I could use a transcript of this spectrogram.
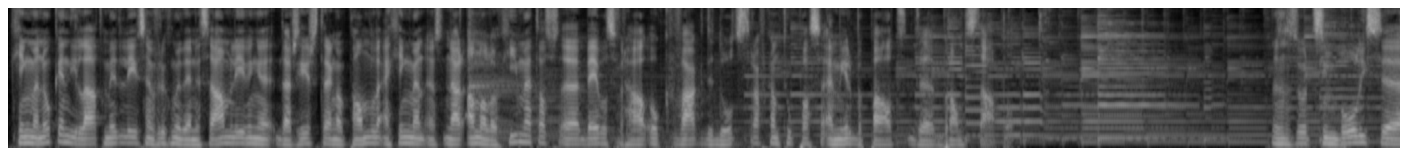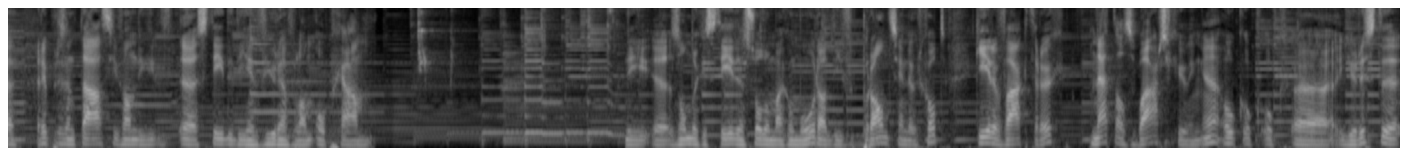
ging men ook in die laat-middeleeuwse en vroegmoderne samenlevingen daar zeer streng op handelen en ging men naar analogie met dat uh, Bijbelse verhaal ook vaak de doodstraf gaan toepassen en meer bepaald de brandstapel. Is een soort symbolische representatie van die uh, steden die in vuur en vlam opgaan. Die uh, zondige steden, Sodom en Gomorra, die verbrand zijn door God, keren vaak terug. Net als waarschuwing. Hè? Ook, ook, ook uh, juristen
